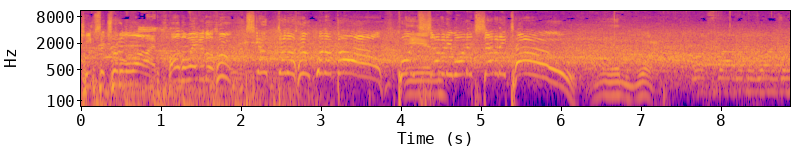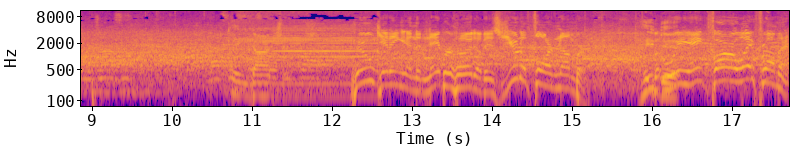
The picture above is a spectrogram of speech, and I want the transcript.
Keeps the dribble alive. All the way to the hoop. Scoop to the hoop with a foul. Point And- 71 and 72. And one. King Doncic. Who getting in the neighborhood of his uniform number? He But did. we ain't far away from it.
